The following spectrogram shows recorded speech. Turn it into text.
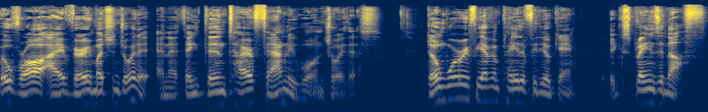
overall, I very much enjoyed it, and I think the entire family will enjoy this. Don't worry if you haven't played a video game, it explains enough.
